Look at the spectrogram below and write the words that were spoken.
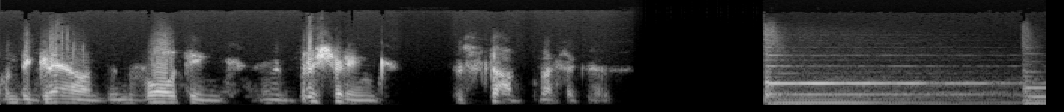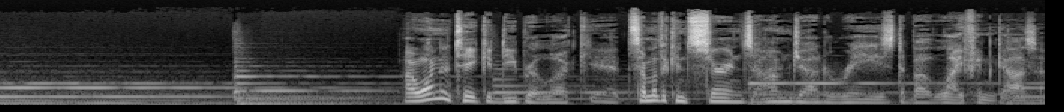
on the ground and voting and pressuring to stop massacres. I want to take a deeper look at some of the concerns Amjad raised about life in Gaza,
